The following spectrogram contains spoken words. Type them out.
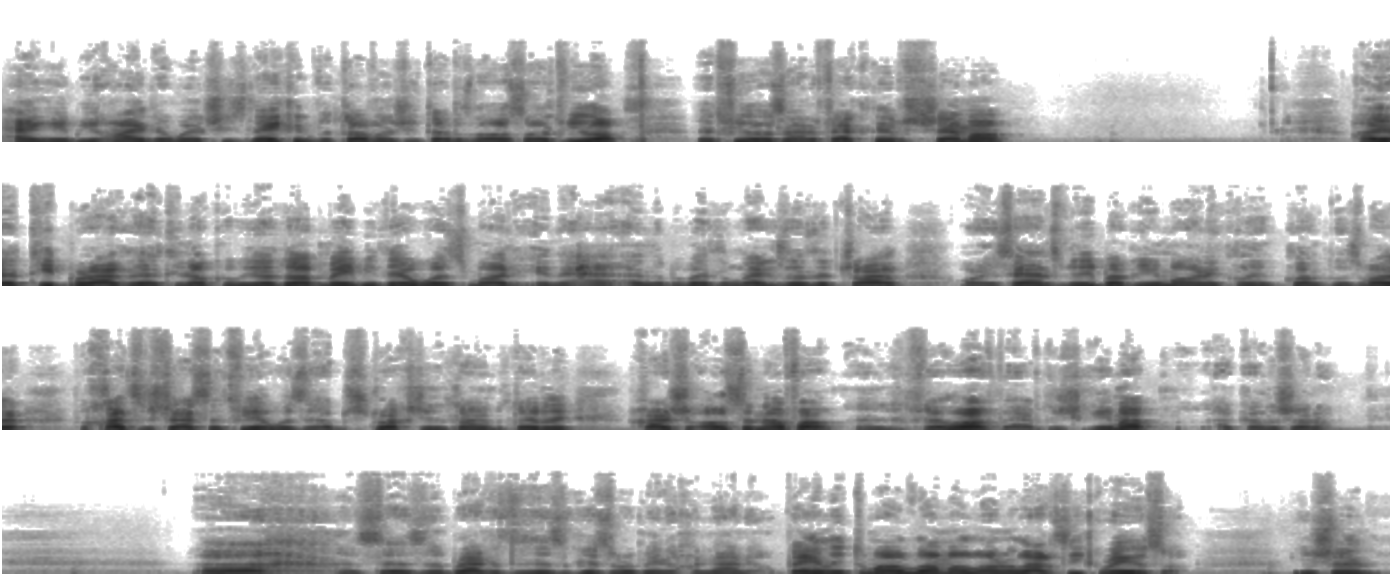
hanging behind her when she's naked. V'tov and she tells also tefillah. The tefillah is not effective. Shema. Maybe there was mud in the, hand, in the, the legs of the child or his hands, and it clung, clung to his mother. The was an obstruction in time. Also nafal and it fell off after she came up. Uh, it says in the brackets, this is Gisra Rabbeinu Chanano. Mainly tomorrow, Lama Lana Lachzik Reusa. You shouldn't,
